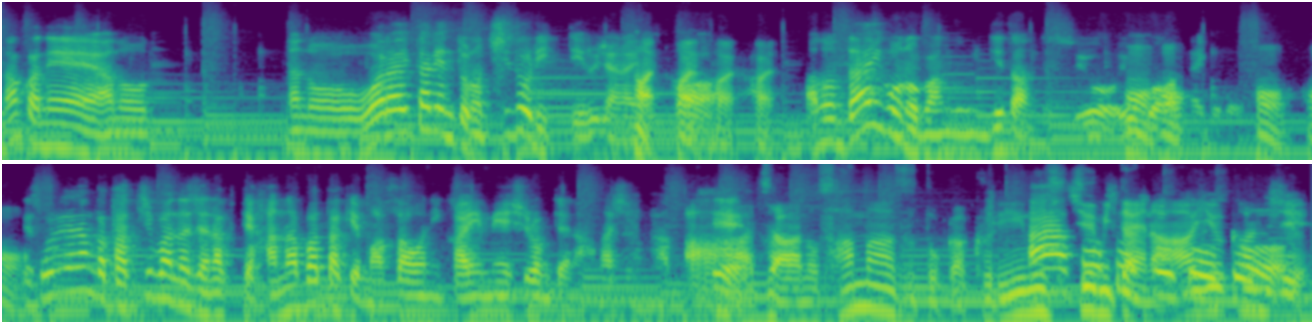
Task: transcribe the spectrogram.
なんかね、あの、あのお笑いタレントの千鳥っているじゃないはいですか。はいはいはい。あの大悟の番組に出たんですよ。よくわかんないけど。ほうほうでそれでなんか立花じゃなくて花畑正雄に改名しろみたいな話になあってあ、じゃあ、あの、サマーズとかクリームシチューみたいな、ああいう感じ。で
